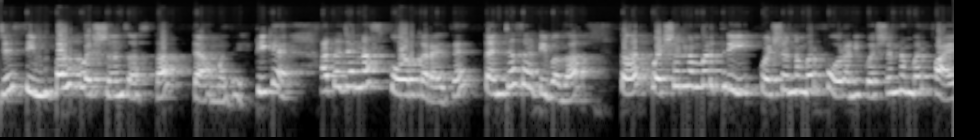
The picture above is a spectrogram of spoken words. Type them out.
जे सिंपल क्वेश्चन्स असतात त्यामध्ये. ठीक आहे? आता ज्यांना स्कोअर करायचंय त्यांच्यासाठी बघा तर question number three question number four आणि क्वेश्चन नंबर फाय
